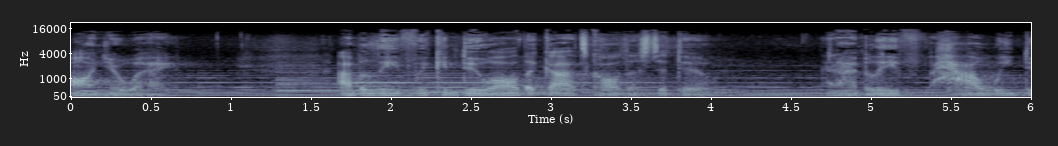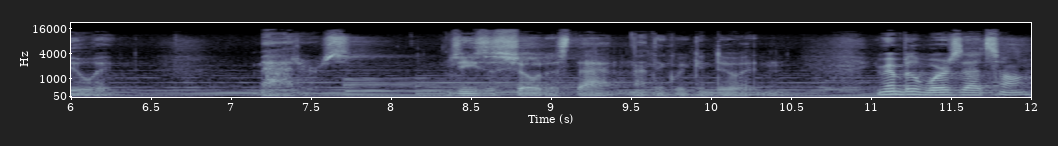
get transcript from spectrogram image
on your way. I believe we can do all that God's called us to do. And I believe how we do it matters. Jesus showed us that, and I think we can do it. And you remember the words of that song?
